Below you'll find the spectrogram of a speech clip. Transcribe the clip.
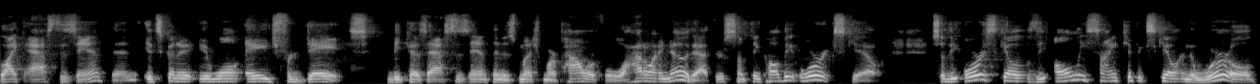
like astaxanthin, it's going to, it won't age for days because astaxanthin is much more powerful. Well, how do I know that? There's something called the ORAC scale. So the ORAC scale is the only scientific scale in the world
